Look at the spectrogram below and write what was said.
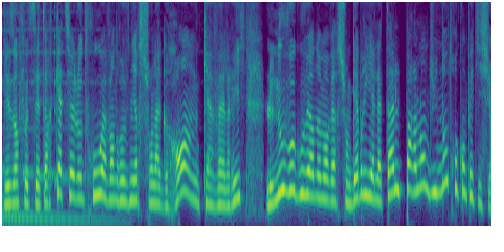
Les infos de 7h, Katia Lotrou, avant de revenir sur la grande cavalerie, le nouveau gouvernement version Gabriel Attal, parlant d'une autre compétition.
